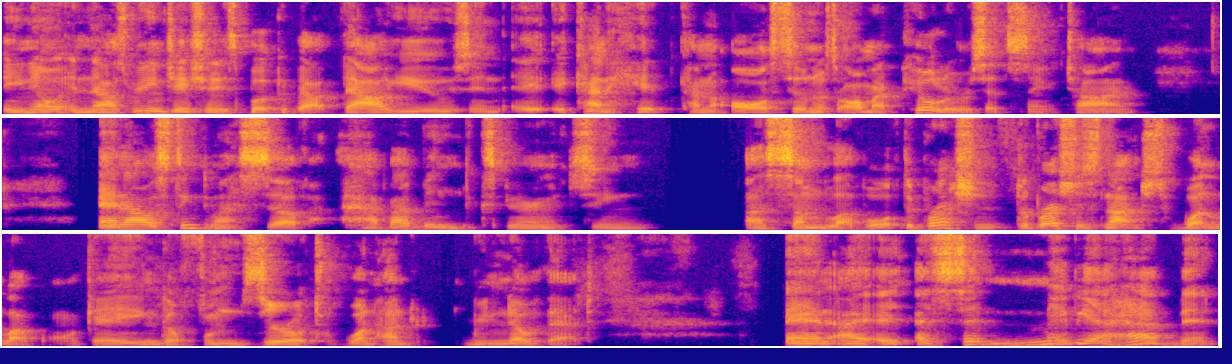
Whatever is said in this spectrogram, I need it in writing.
you know, and I was reading Jay Shetty's book about values, and it, it kind of hit kind of all cylinders, all my pillars at the same time. And I was thinking to myself, have I been experiencing uh, some level of depression? Depression is not just one level, okay? You can go from zero to 100. We know that. And I, I I said, maybe I have been.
